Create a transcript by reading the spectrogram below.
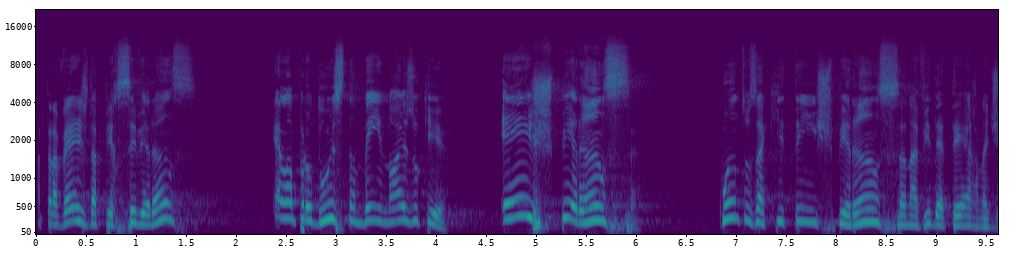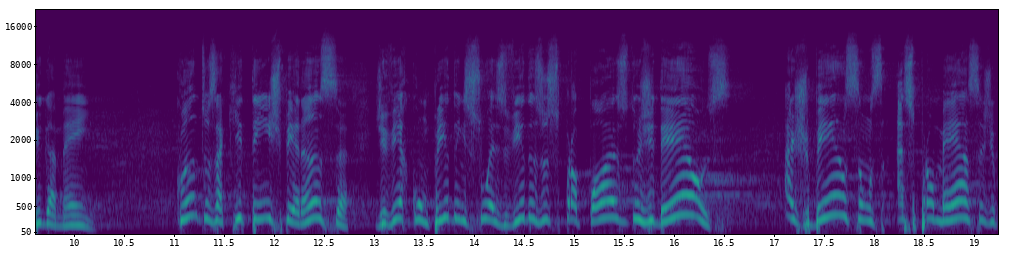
através da perseverança, ela produz também em nós o que? Esperança. Quantos aqui têm esperança na vida eterna? Diga amém. Quantos aqui têm esperança de ver cumprido em suas vidas os propósitos de Deus, as bênçãos, as promessas de,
